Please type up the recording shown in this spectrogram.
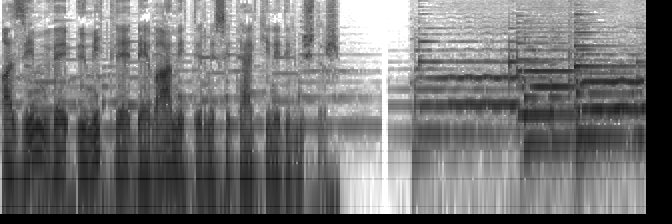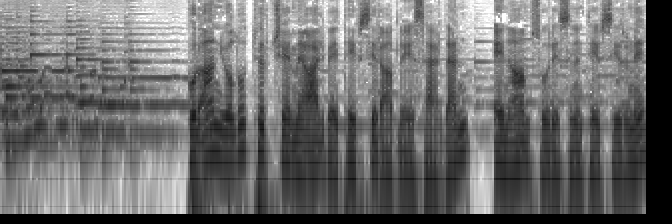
azim ve ümitle devam ettirmesi telkin edilmiştir. Kur'an Yolu Türkçe Meal ve Tefsir adlı eserden En'am suresinin tefsirini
